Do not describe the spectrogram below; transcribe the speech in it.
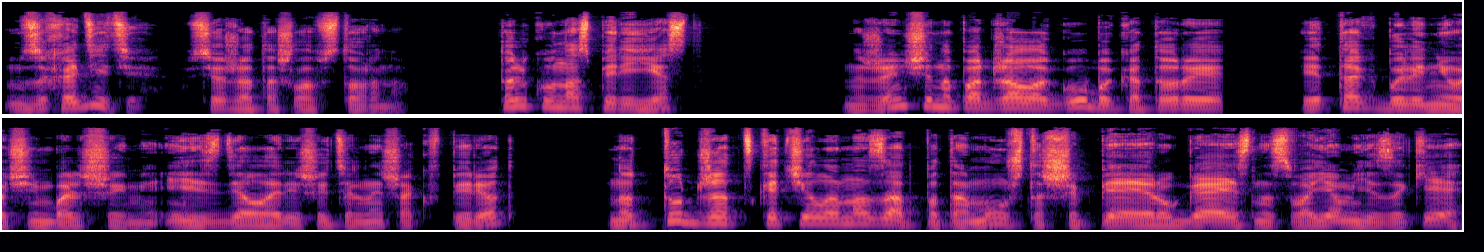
«Заходите», — все же отошла в сторону. «Только у нас переезд». Женщина поджала губы, которые и так были не очень большими, и сделала решительный шаг вперед, но тут же отскочила назад, потому что, шипя и ругаясь на своем языке,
